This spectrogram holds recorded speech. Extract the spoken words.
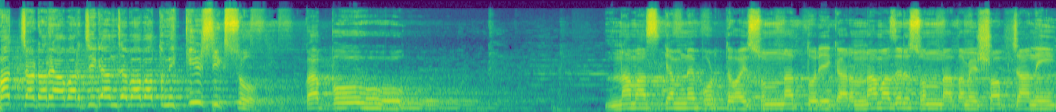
বাচ্চাটারে আবার জিজ্ঞান যে বাবা, তুমি কি শিখছো? নামাজ কেমনে পড়তে হয় সুন্নাত তরিকার, নামাজের সুন্নাত আমি সব জানি।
